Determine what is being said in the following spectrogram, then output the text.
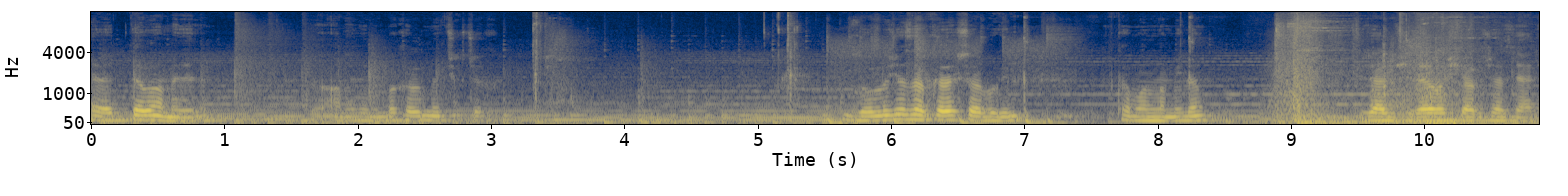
Evet, devam edelim. Devam edelim. Bakalım ne çıkacak. Zorlayacağız arkadaşlar bugün. Tam anlamıyla. Güzel bir şeyler başaracağız yani.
